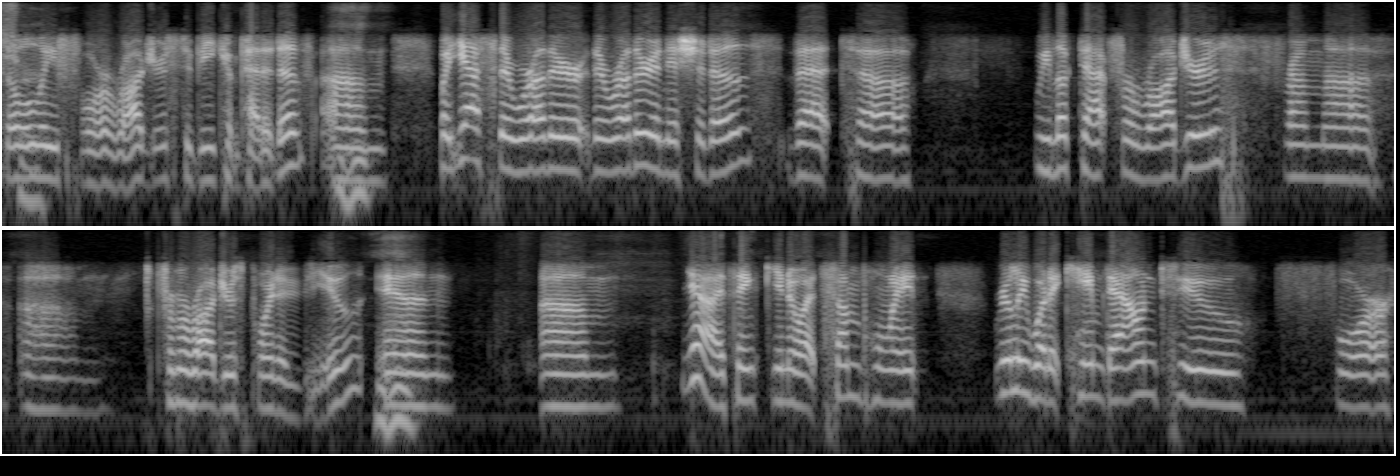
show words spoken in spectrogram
solely sure. for Rogers to be competitive. Mm-hmm. But yes, there were other there were other initiatives that uh, we looked at for Rogers from uh, um, from a Rogers point of view, mm-hmm. and um, yeah, I think you know at some point, really what it came down to for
